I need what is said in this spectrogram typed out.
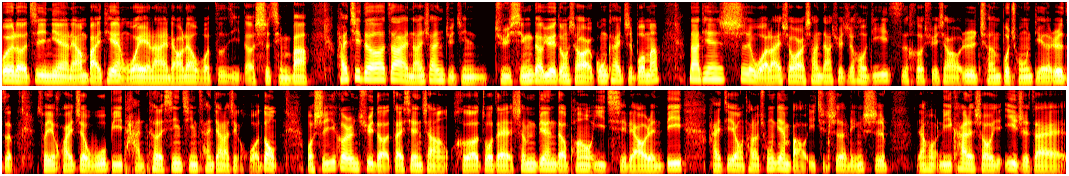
为了纪念两百天，我也来聊聊我自己的事情吧。还记得在南山举行举行的悦动首尔公开直播吗？那天是我来首尔上大学之后第一次和学校日程不重叠的日子，所以怀着无比忐忑的心情参加了这个活动。我是一个人去的，在现场和坐在身边的朋友一起聊人低，还借用他的充电宝一起吃了零食。然后离开的时候也一直在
